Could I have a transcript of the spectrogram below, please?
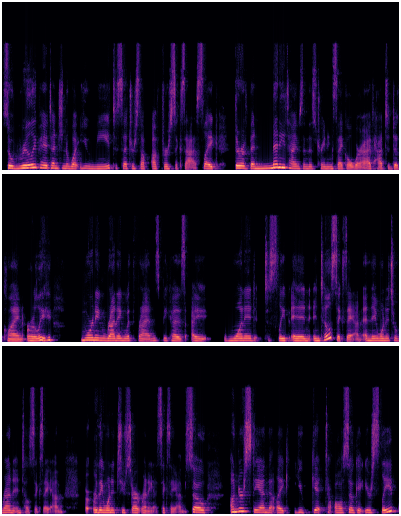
So, really pay attention to what you need to set yourself up for success. Like, there have been many times in this training cycle where I've had to decline early morning running with friends because I wanted to sleep in until 6 a.m. and they wanted to run until 6 a.m. Or, they wanted to start running at 6 a.m. So understand that like you get to also get your sleep,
